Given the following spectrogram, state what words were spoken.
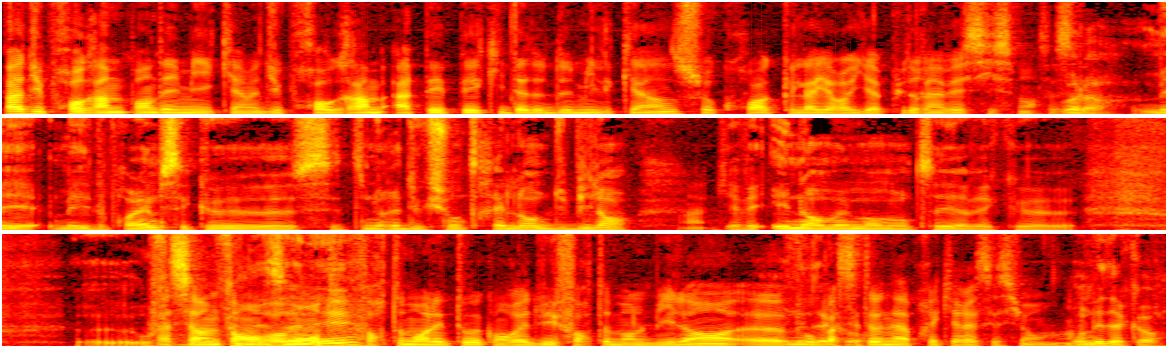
pas du programme pandémique, hein, mais du programme APP qui date de 2015, je crois que là, il n'y a plus de réinvestissement. Voilà, mais, mais, le problème, c'est que c'est une réduction très lente du bilan, qui avait énormément monté avec... Euh, euh si en même temps on remonte fortement les taux et qu'on réduit fortement le bilan, il euh, ne faut pas s'étonner après qu'il y ait récession. Hein. On est d'accord.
